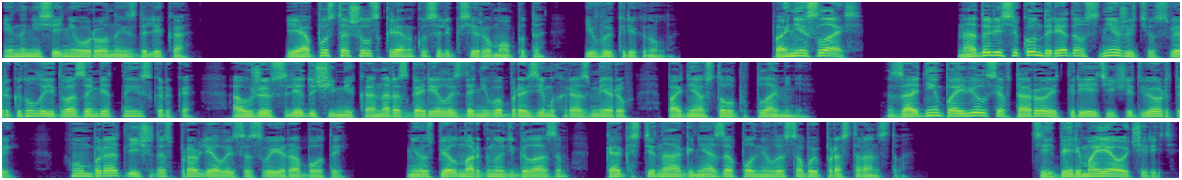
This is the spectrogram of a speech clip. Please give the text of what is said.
и нанесение урона издалека. Я опустошил склянку с эликсиром опыта и выкрикнул. «Понеслась!» На долю секунды рядом с нежитью сверкнула едва заметная искорка, а уже в следующий миг она разгорелась до невообразимых размеров, подняв столб пламени. За одним появился второй, третий, четвертый, Умбра отлично справлялась со своей работой. Не успел моргнуть глазом, как стена огня заполнила собой пространство. «Теперь моя очередь!»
